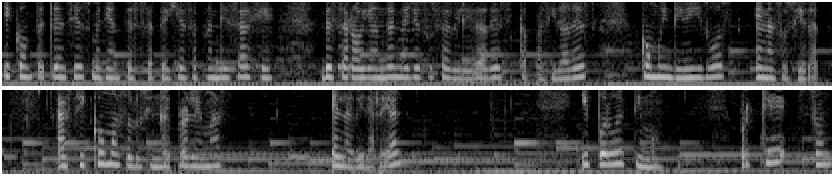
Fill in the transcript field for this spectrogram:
y competencias mediante estrategias de aprendizaje, desarrollando en ellos sus habilidades y capacidades como individuos en la sociedad, así como a solucionar problemas en la vida real. Y por último, ¿por qué son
